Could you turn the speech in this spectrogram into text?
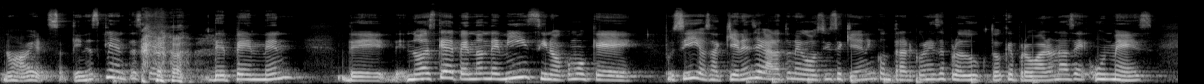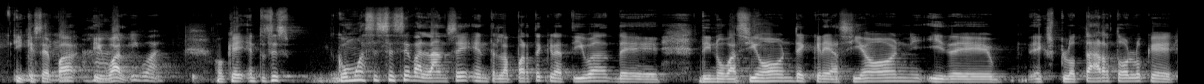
no, a ver, o sea, tienes clientes que dependen de, no es que dependan de mí, sino como que, pues sí, o sea, quieren llegar a tu negocio y se quieren encontrar con ese producto que probaron hace un mes. Y, que sepa igual. Igual. Ok, entonces, ¿cómo haces ese balance entre la parte creativa de, de, innovación, de creación y de explotar todo lo que,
